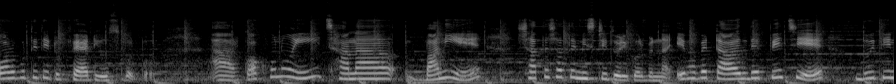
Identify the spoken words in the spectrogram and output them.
পরবর্তীতে একটু ফ্যাট ইউজ করব। আর কখনোই ছানা বানিয়ে সাথে সাথে মিষ্টি তৈরি করবেন না। এভাবে টাওয়েল দিয়ে পেঁচিয়ে দুই তিন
